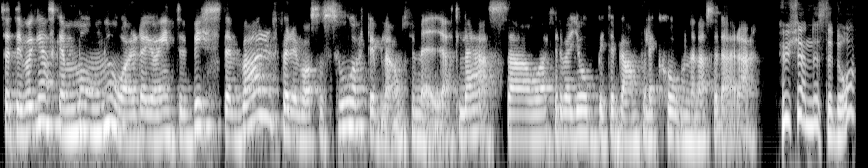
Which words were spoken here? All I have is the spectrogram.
Så det var ganska många år där jag inte visste varför det var så svårt ibland för mig att läsa och varför det var jobbigt ibland på lektionerna. Sådär. Hur kändes det då?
